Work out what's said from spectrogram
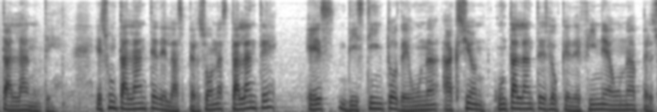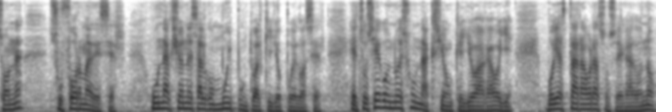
talante. Es un talante de las personas. Talante es distinto de una acción. Un talante es lo que define a una persona su forma de ser. Una acción es algo muy puntual que yo puedo hacer. El sosiego no es una acción que yo haga, oye, voy a estar ahora sosegado. No,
